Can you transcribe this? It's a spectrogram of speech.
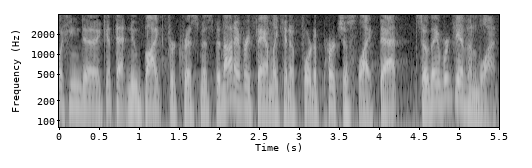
looking to get that new bike for Christmas, but not every family can afford a purchase like that, so they were given one.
